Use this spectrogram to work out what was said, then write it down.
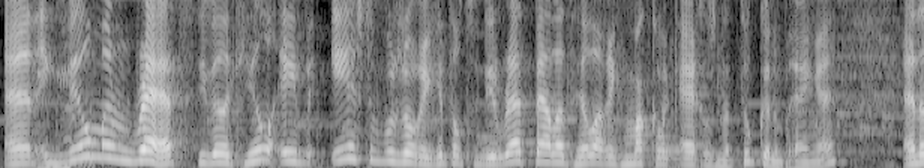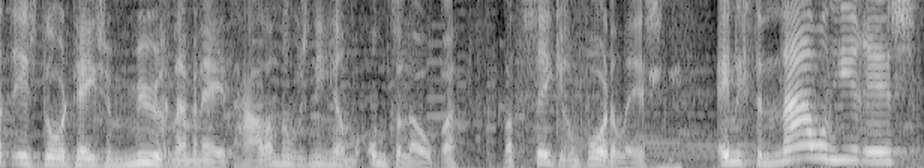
En ik wil mijn red, die wil ik heel even eerst ervoor zorgen dat ze die red pallet heel erg makkelijk ergens naartoe kunnen brengen. En dat is door deze muur naar beneden te halen. Dan hoeven ze niet helemaal om te lopen. Wat zeker een voordeel is. Enigste nadeel hier is uh,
